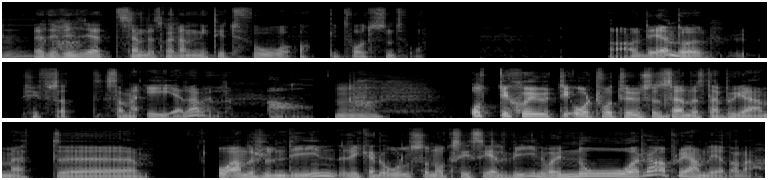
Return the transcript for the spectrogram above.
mm. Rederiet sändes mellan 92 och 2002. Ja, det är ändå hyfsat samma era väl. Ja. Mm. 87 till år 2000 sändes det här programmet. eh, Och Anders Lundin, Rickard Olsson och Cissi Elvin var ju några av programledarna.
